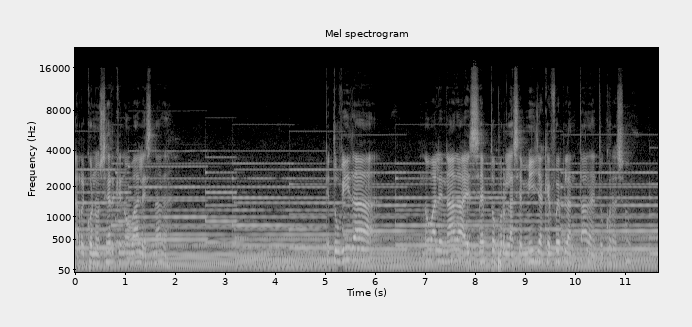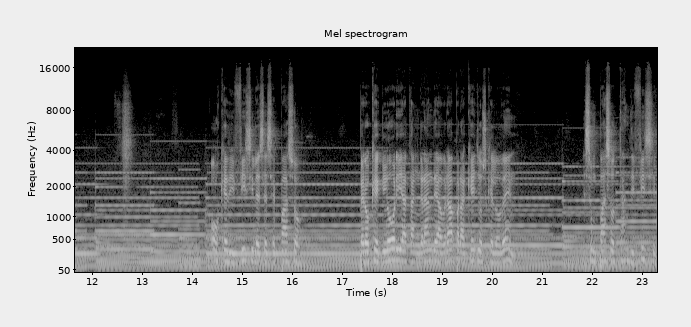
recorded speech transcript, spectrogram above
A reconocer que no vales nada, que tu vida no vale nada excepto por la semilla que fue plantada en tu corazón. Oh, qué difícil es ese paso, pero qué gloria tan grande habrá para aquellos que lo den. Es un paso tan difícil,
